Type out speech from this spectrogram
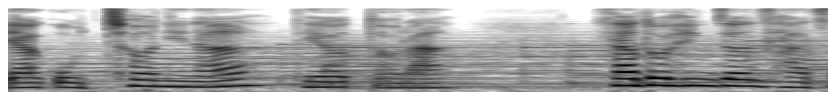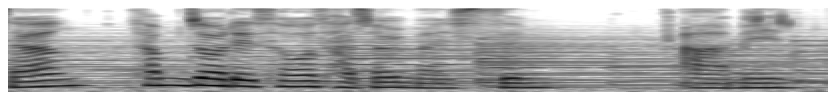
약 5천이나 되었더라. 사도행전 4장 3절에서 4절 말씀. 아멘.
